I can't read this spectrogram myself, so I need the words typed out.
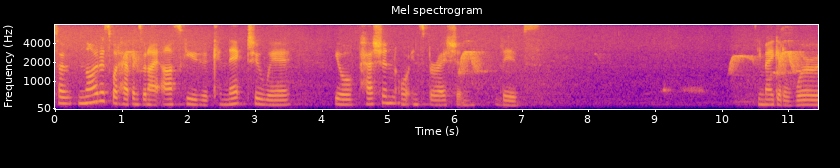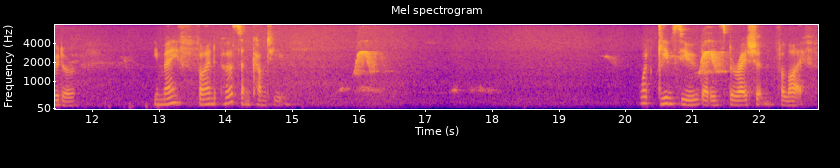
So notice what happens when I ask you to connect to where your passion or inspiration lives. You may get a word or you may find a person come to you. What gives you that inspiration for life?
